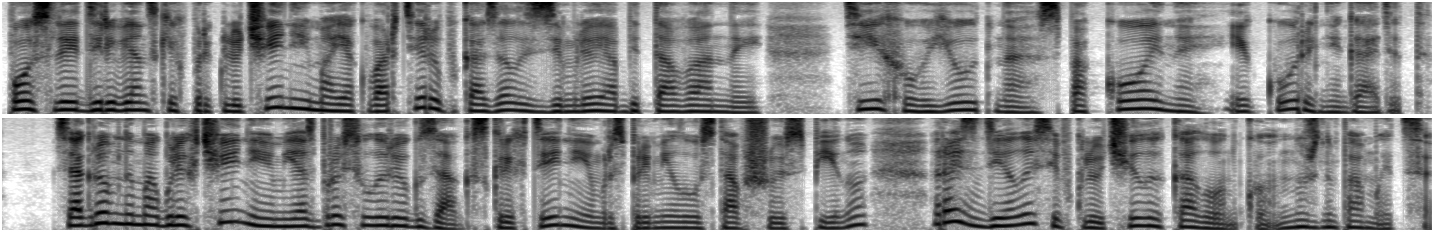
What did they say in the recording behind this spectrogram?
После деревенских приключений моя квартира показалась землей обетованной. Тихо, уютно, спокойно, и куры не гадят. С огромным облегчением я сбросила рюкзак, с кряхтением распрямила уставшую спину, разделась и включила колонку. Нужно помыться.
